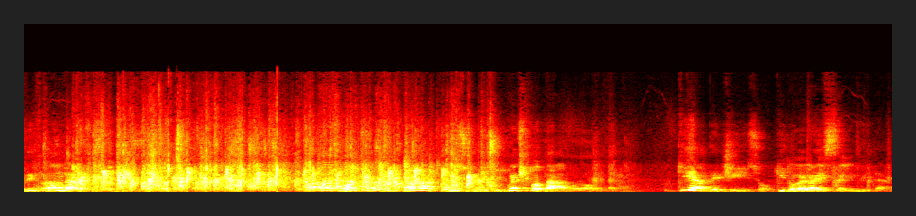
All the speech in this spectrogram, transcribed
Rispondere. Tra l'altro, mi scusi, questo tavolo Chi ha deciso? Chi doveva essere invitato?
